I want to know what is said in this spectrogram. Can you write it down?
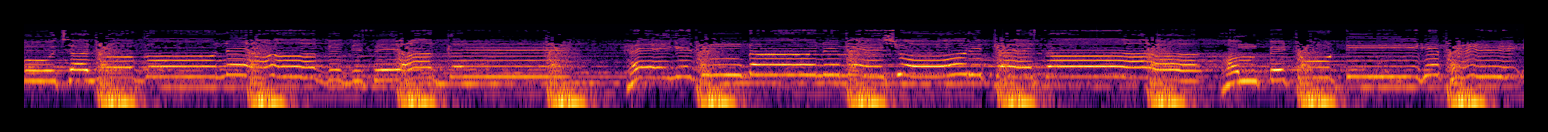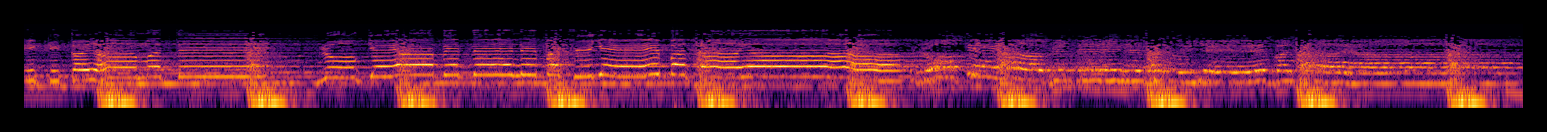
پوچھا لوگوں نے عابد سے آ کر ہے یہ زندان میں شور کیسا ہم پہ ٹوٹی ہے پھر ایک قیامت۔ رو کے عابد نے بس یہ بتایا۔ روکے آپ نے بس یہ بتایا۔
